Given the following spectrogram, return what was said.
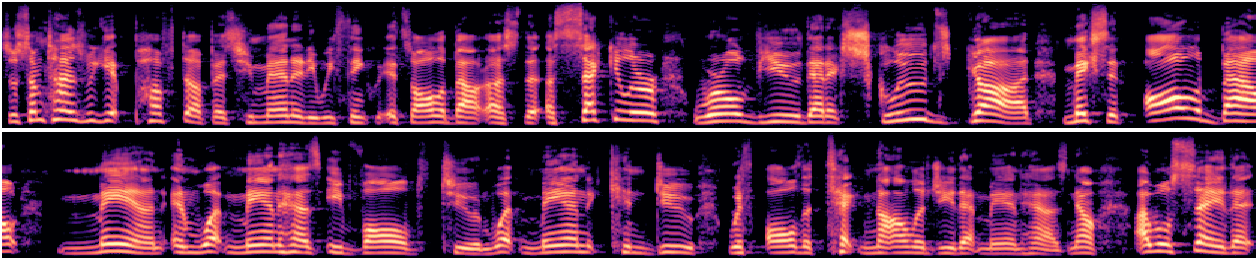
So sometimes we get puffed up as humanity. We think it's all about us. The, a secular worldview that excludes God makes it all about man and what man has evolved to and what man can do with all the technology that man has. Now, I will say that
